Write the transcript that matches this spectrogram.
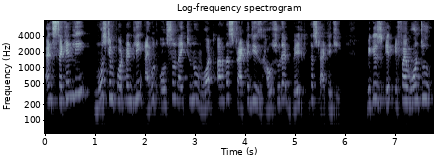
And secondly, most importantly, I would also like to know what are the strategies? How should I build the strategy? Because if, i want to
